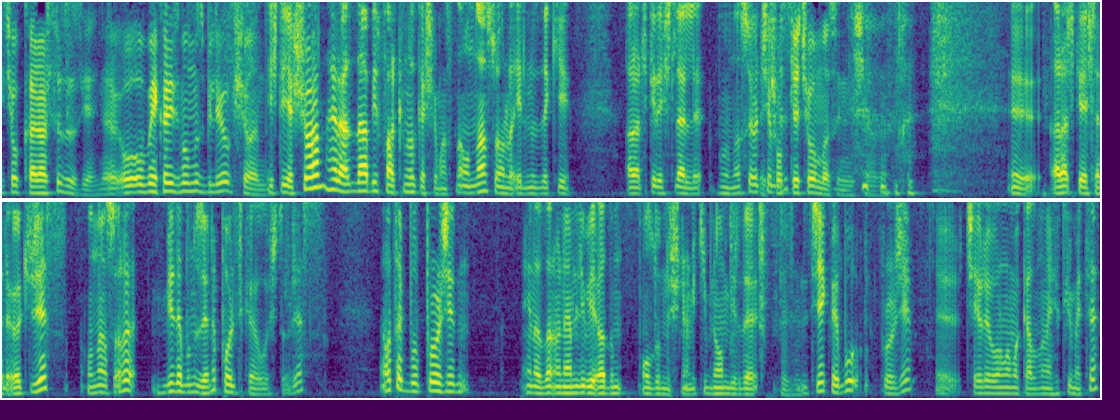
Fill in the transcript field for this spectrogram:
e, çok kararsızız yani. O, o mekanizmamız bile yok şu anda. İşte ya şu an herhalde daha bir farkındalık aşamasında. Ondan sonra elimizdeki araç gereçlerle bunu nasıl ölçebiliriz? E, çok geç olmasın inşallah. e, araç gereçlerle ölçeceğiz. Ondan sonra bir de bunun üzerine politika oluşturacağız. Ama tabii bu projenin en azından önemli bir adım olduğunu düşünüyorum. 2011'de bitecek ve bu proje e, Çevre Orman Bakanlığı'na hükümete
